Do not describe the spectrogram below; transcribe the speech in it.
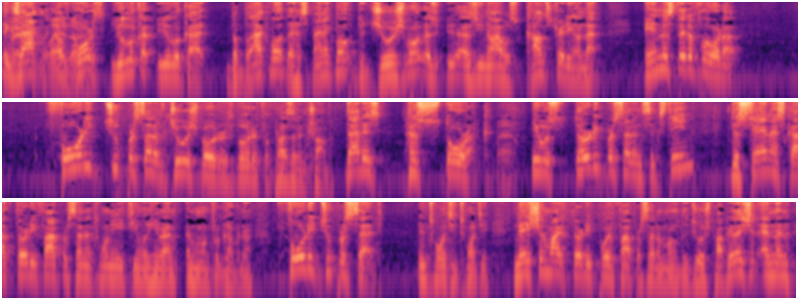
Exactly. Of course, you look at you look at the black vote, the Hispanic vote, the Jewish vote. As, as you know, I was concentrating on that. In the state of Florida, forty-two percent of Jewish voters voted for President Trump. That is historic. It was thirty percent in sixteen. DeSantis got thirty-five percent in 2018 when he ran and won for governor. Forty-two percent in 2020. Nationwide, 30.5% among the Jewish population. And then,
